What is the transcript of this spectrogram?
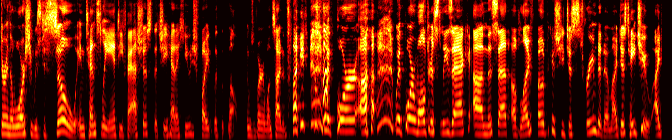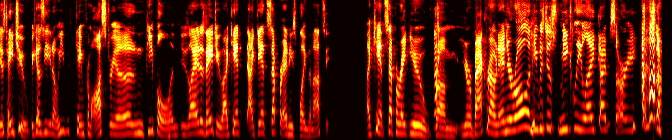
During the war, she was just so intensely anti fascist that she had a huge fight with, well, it was a very one sided fight with poor, uh, with poor Walter Slezak on the set of Lifeboat because she just screamed at him, I just hate you. I just hate you. Because, you know, he came from Austrian people and he's like, I just hate you. I can't, I can't separate. And he's playing the Nazi. I can't separate you from your background and your role. And he was just meekly like, I'm sorry. I'm sorry.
